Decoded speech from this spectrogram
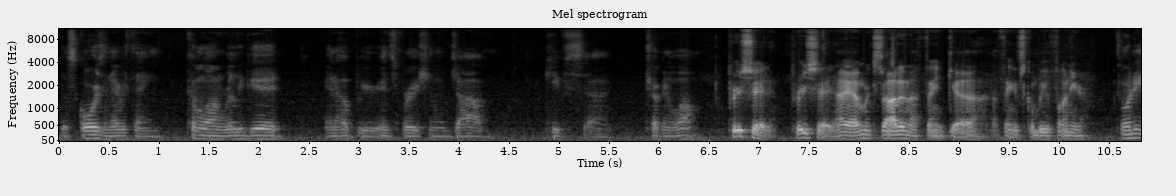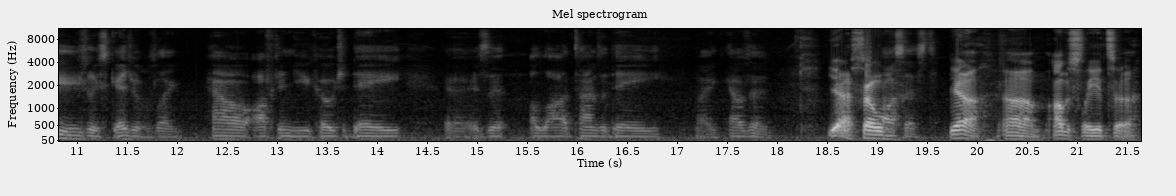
the scores and everything come along really good, and I hope your inspirational job keeps uh, trucking along. Appreciate it. Appreciate it. Hey, I'm excited. I think uh, I think it's going to be a fun year. So what do you usually schedule? Like how often do you coach a day? Uh, is it a lot of times a day? Like how's it Yeah. So processed? Yeah, um, obviously it's a,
